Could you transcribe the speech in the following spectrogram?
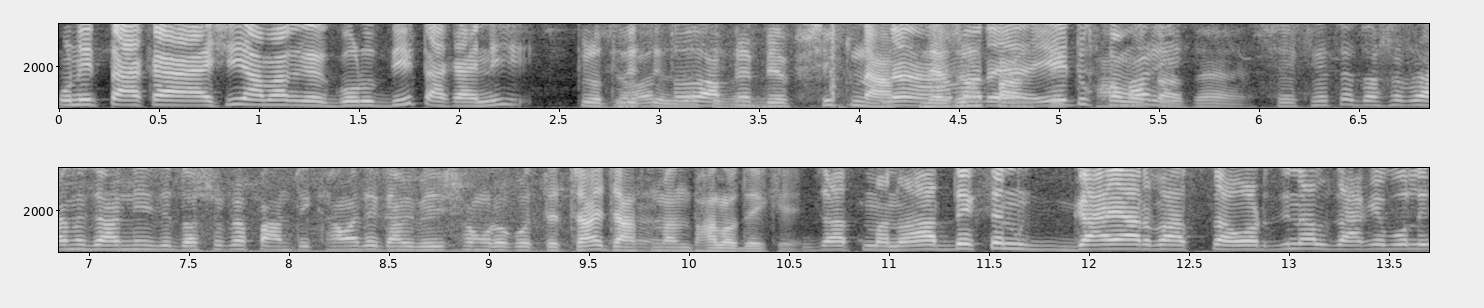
উনি টাকা আসি আমাকে গরু দিয়ে টাকা আনি হ্যাঁ। সেক্ষেত্রে দর্শকরা আমি জানি যে দর্শকরা প্রান্তিক খামাদের গাভী বেশি সংগ্রহ করতে চায় জাতমান ভালো দেখে। জাত মানো আর দেখছেন গায়ার বাচ্চা অরিজিনাল যাকে বলি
